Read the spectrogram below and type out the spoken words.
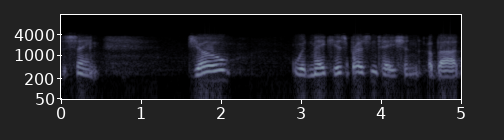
the same. Joe would make his presentation about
